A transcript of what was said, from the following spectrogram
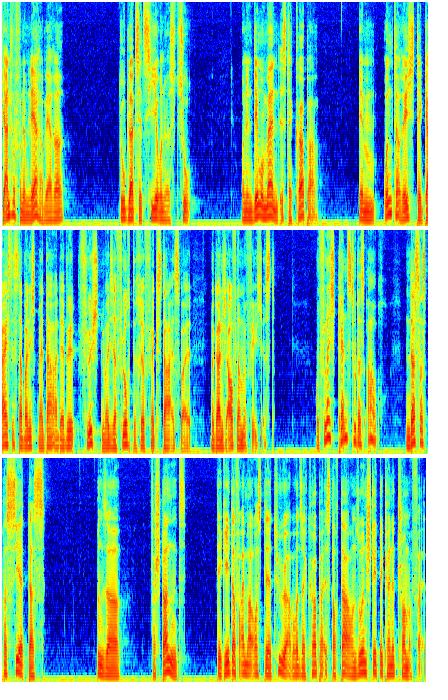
Die Antwort von dem Lehrer wäre, du bleibst jetzt hier und hörst zu. Und in dem Moment ist der Körper im Unterricht, der Geist ist aber nicht mehr da, der will flüchten, weil dieser Fluchtreflex da ist, weil man gar nicht aufnahmefähig ist. Und vielleicht kennst du das auch. Und das, was passiert, dass unser Verstand, der geht auf einmal aus der Tür, aber unser Körper ist noch da. Und so entsteht eine kleine Trauma-File.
